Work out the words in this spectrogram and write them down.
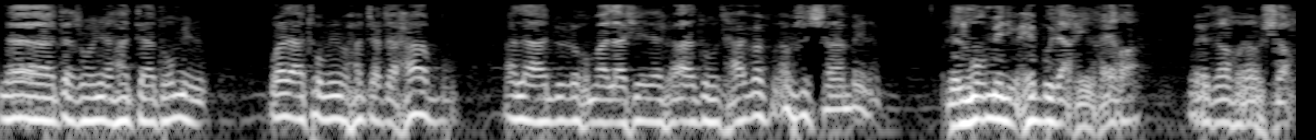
لا تسرون حتى تؤمنوا ولا تؤمنوا حتى تحابوا. ألا أدلكم على شيء إذا فعلتم تحاببتم أفشوا السلام بينكم. للمؤمن يحب لأخيه الخير ويكره له الشر.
